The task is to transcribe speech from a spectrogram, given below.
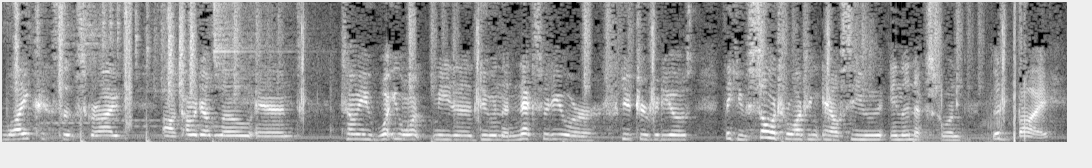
like subscribe, uh, comment down below, and tell me what you want me to do in the next video or future videos. Thank you so much for watching, and I'll see you in the next one. Goodbye.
